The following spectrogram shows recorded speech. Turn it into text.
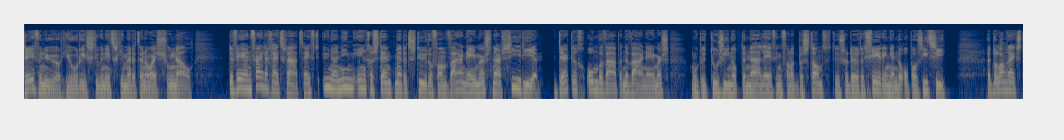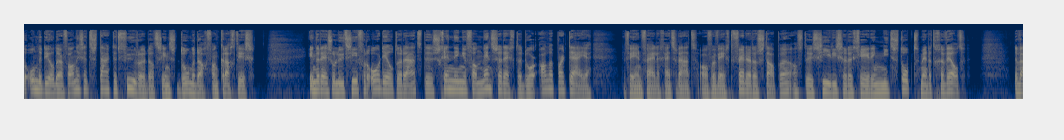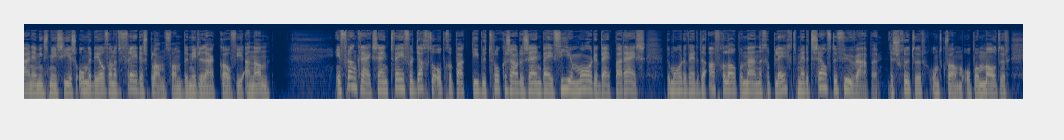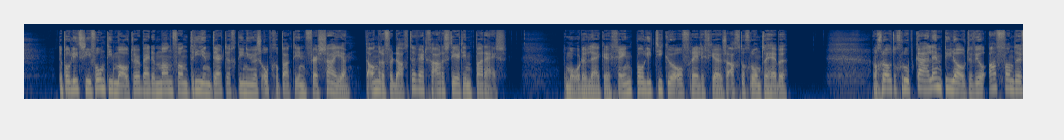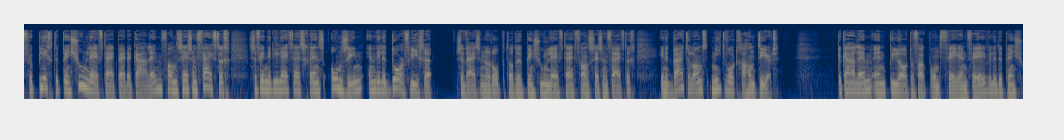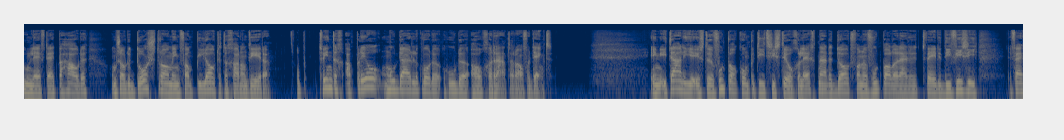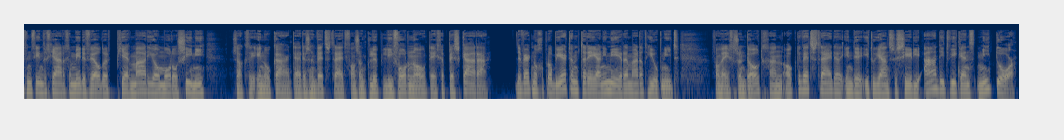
7 uur, Juri Stubenitski met het NOS-journaal. De VN-veiligheidsraad heeft unaniem ingestemd met het sturen van waarnemers naar Syrië. 30 onbewapende waarnemers moeten toezien op de naleving van het bestand tussen de regering en de oppositie. Het belangrijkste onderdeel daarvan is het staakt het vuren dat sinds donderdag van kracht is. In de resolutie veroordeelt de Raad de schendingen van mensenrechten door alle partijen. De VN-veiligheidsraad overweegt verdere stappen als de Syrische regering niet stopt met het geweld. De waarnemingsmissie is onderdeel van het vredesplan van bemiddelaar Kofi Annan. In Frankrijk zijn twee verdachten opgepakt die betrokken zouden zijn bij vier moorden bij Parijs. De moorden werden de afgelopen maanden gepleegd met hetzelfde vuurwapen. De schutter ontkwam op een motor. De politie vond die motor bij de man van 33 die nu is opgepakt in Versailles. De andere verdachte werd gearresteerd in Parijs. De moorden lijken geen politieke of religieuze achtergrond te hebben. Een grote groep KLM-piloten wil af van de verplichte pensioenleeftijd bij de KLM van 56. Ze vinden die leeftijdsgrens onzin en willen doorvliegen. Ze wijzen erop dat de pensioenleeftijd van 56 in het buitenland niet wordt gehanteerd. De KLM en pilotenvakbond VNV willen de pensioenleeftijd behouden... om zo de doorstroming van piloten te garanderen. Op 20 april moet duidelijk worden hoe de Hoge Raad erover denkt. In Italië is de voetbalcompetitie stilgelegd... na de dood van een voetballer uit de tweede divisie. De 25-jarige middenvelder Pier Mario Morosini zakte in elkaar... tijdens een wedstrijd van zijn club Livorno tegen Pescara. Er werd nog geprobeerd hem te reanimeren, maar dat hielp niet. Vanwege zijn dood gaan ook de wedstrijden in de Italiaanse Serie A dit weekend niet door.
